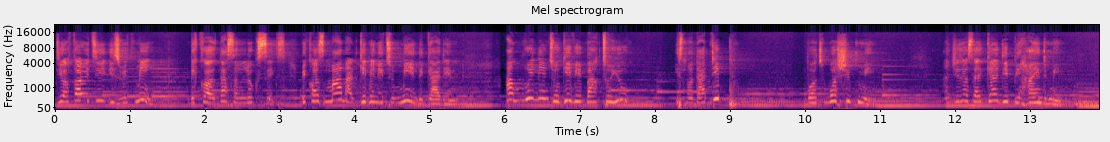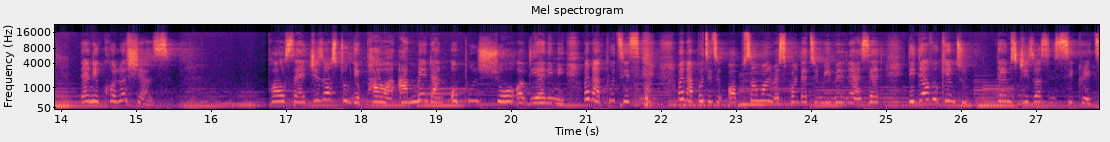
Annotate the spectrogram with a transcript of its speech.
The authority is with me because that's in Luke 6. Because man had given it to me in the garden. I'm willing to give it back to you. It's not that deep but worship me. And Jesus said, Get thee behind me. Then in Colossians, Paul said, Jesus took the power and made an open show of the enemy. When I put it, when I put it up, someone responded to me immediately and said, The devil came to tempt Jesus in secret.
